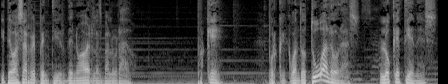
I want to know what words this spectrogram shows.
Y te vas a arrepentir de no haberlas valorado. ¿Por qué? Porque cuando tú valoras lo que tienes,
